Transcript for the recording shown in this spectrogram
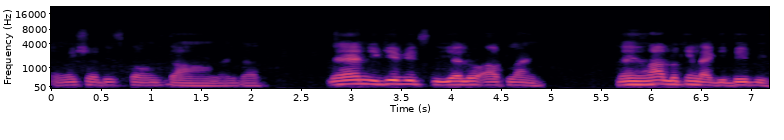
and make sure this comes down like that. Then you give it the yellow outline. Then it's now looking like the baby.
